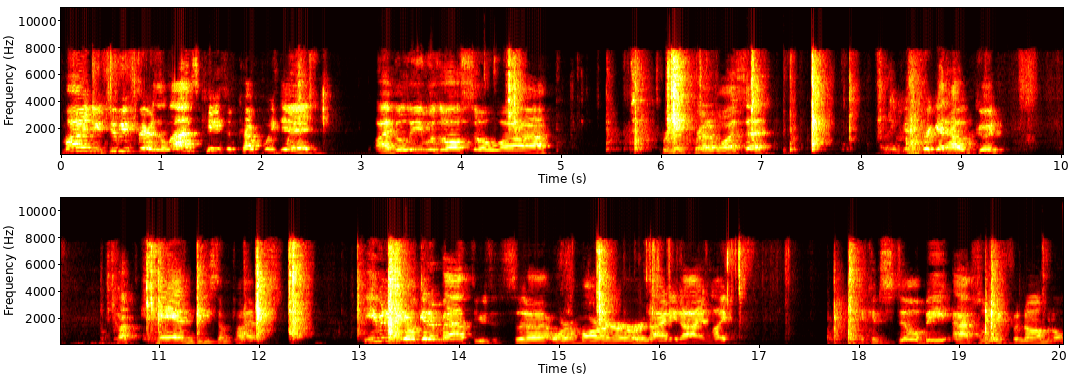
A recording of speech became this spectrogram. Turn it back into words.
Mind you, to be fair, the last case of Cup we did, I believe, was also uh, pretty incredible. I said, I think people forget how good Cup can be sometimes. Even if you don't get a Matthews, it's uh, or a Marner or a 99, like it can still be absolutely phenomenal.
